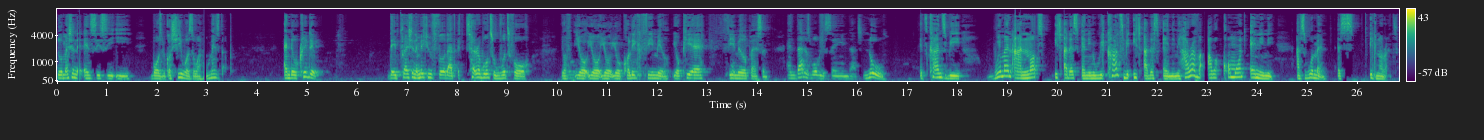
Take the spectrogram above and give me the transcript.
They will mention the NCCE boss because she was the one who messed up. And they will create the, the impression and make you feel that it's terrible to vote for your, your, your, your, your colleague female, your peer female person. And that is what we're saying that no, it can't be. Women are not each other's enemy. We can't be each other's enemy. However, our common enemy as women is ignorant.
